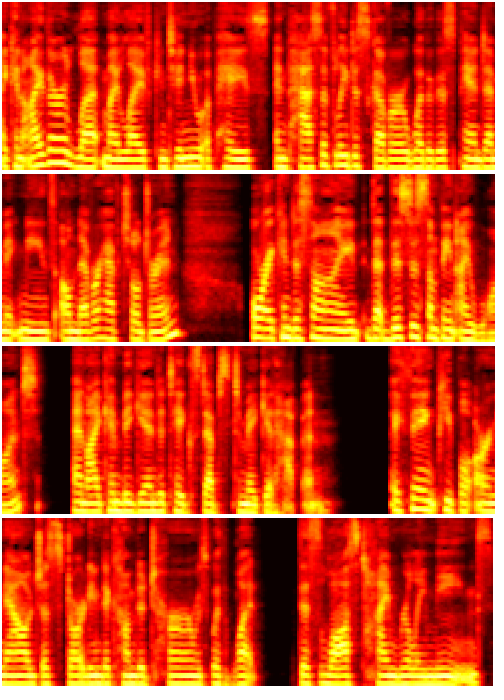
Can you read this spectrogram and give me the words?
I can either let my life continue apace and passively discover whether this pandemic means I'll never have children, or I can decide that this is something I want and I can begin to take steps to make it happen. I think people are now just starting to come to terms with what this lost time really means.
